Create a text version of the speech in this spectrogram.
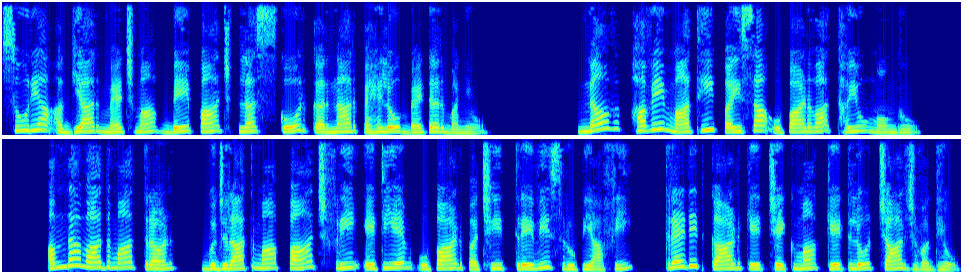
સૂર્યા અગિયાર મેચમાં બે પાંચ પ્લસ સ્કોર કરનાર પહેલો બેટર બન્યો. નવ, હવે માંથી પૈસા ઉપાડવા થયું મોંઘું. અમદાવાદમાં ત્રણ, ગુજરાતમાં પાંચ ફ્રી એટીએમ ઉપાડ પછી ત્રેવીસ રૂપિયા ફી, ક્રેડિટ કાર્ડ કે ચેકમાં કેટલો ચાર્જ વધ્યો?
